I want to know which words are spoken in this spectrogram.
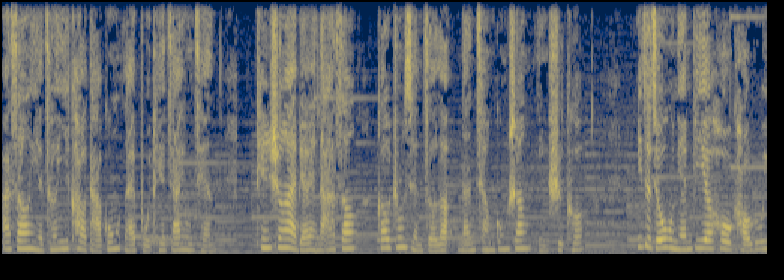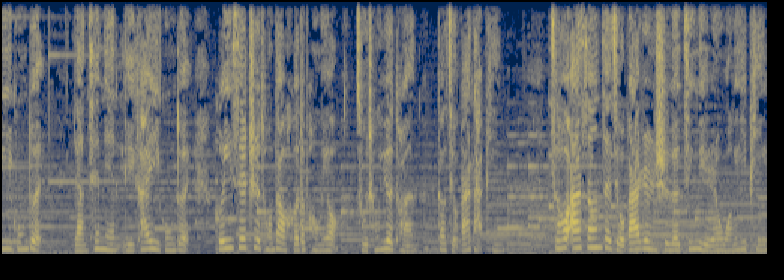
阿桑也曾依靠打工来补贴家用钱。天生爱表演的阿桑，高中选择了南强工商影视科。一九九五年毕业后考入义工队，两千年离开义工队，和一些志同道合的朋友组成乐团，到酒吧打拼。此后，阿桑在酒吧认识了经理人王一平，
